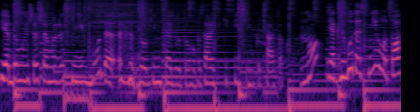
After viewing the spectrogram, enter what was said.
Я думаю, що ще може сніг буде до кінця лютого, бо зараз тільки січень початок. Ну, як не буде снігу, то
